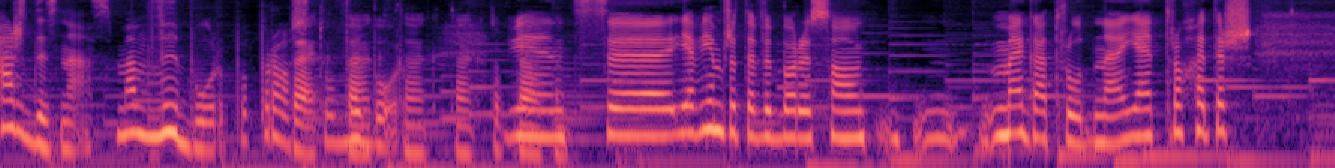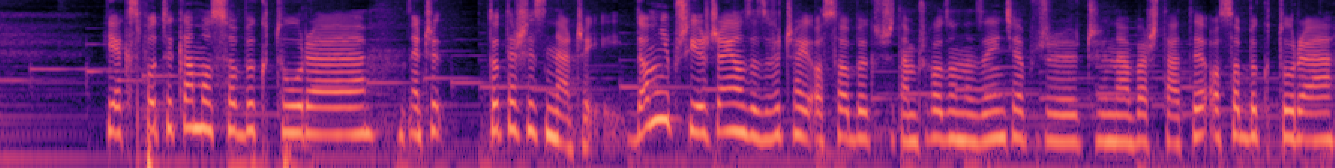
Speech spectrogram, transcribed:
każdy z nas ma wybór, po prostu tak, tak wybór. Tak, tak, tak, to Więc prawda. ja wiem, że te wybory są mega trudne. Ja trochę też jak spotykam osoby, które. Znaczy, to też jest inaczej. Do mnie przyjeżdżają zazwyczaj osoby, czy tam przychodzą na zajęcia, czy, czy na warsztaty, osoby, które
